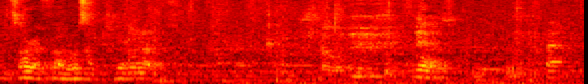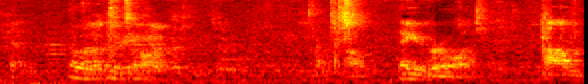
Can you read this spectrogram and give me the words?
I'm sorry if I wasn't clear. Yes. Oh, Um, Thank you very much. Um,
